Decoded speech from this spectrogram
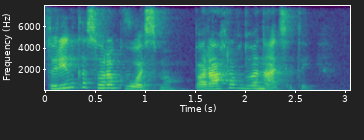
Сторінка 48, параграф 12.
